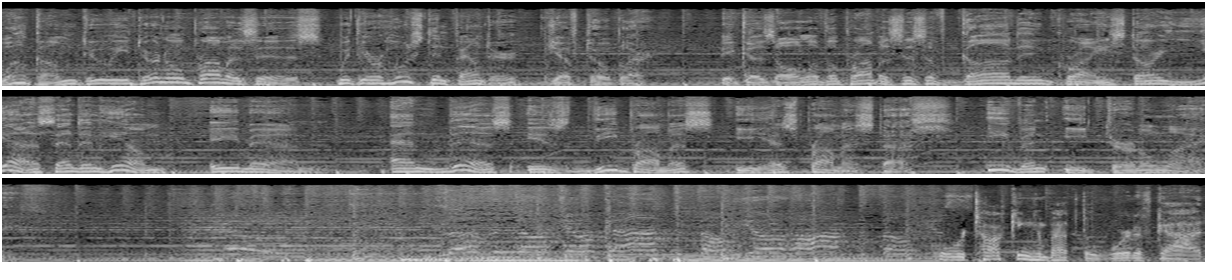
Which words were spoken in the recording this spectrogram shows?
Welcome to Eternal Promises with your host and founder, Jeff Tobler. Because all of the promises of God in Christ are yes, and in Him, amen. And this is the promise He has promised us, even eternal life. Well, we're talking about the Word of God,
